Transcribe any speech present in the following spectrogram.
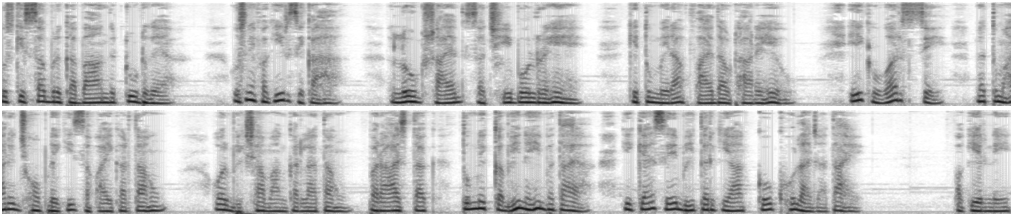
उसके सब्र का बाँध टूट गया। उसने फकीर से कहा, लोग शायद सच ही बोल रहे हैं कि तुम मेरा फ़ायदा उठा रहे हो। एक वर्ष से मैं तुम्हारे झोपड़े की सफ़ाई करता हूँ और भिक्षा मांग कर लाता हूँ। पर आज तक तुमने कभी नहीं बताया कि कैसे भीतर की आँख को खोला जाता है। फकीर ने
